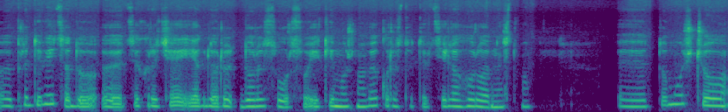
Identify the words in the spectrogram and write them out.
е, придивіться до е, цих речей як до ресурсу, який можна використати в цілях городництва. Е, Тому що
